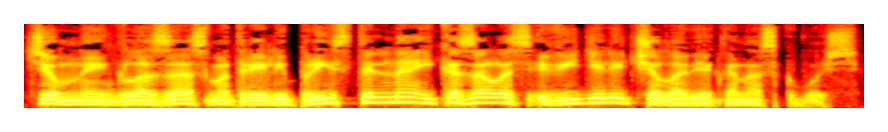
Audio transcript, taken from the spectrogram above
Темные глаза смотрели пристально и, казалось, видели человека насквозь.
